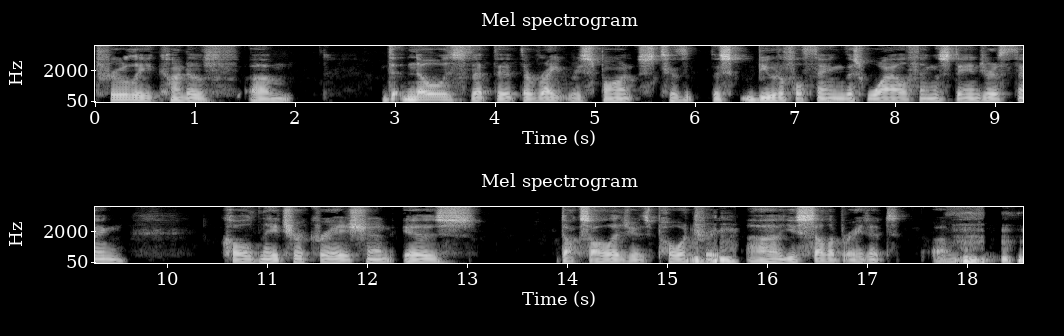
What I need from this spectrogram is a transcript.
truly kind of um, knows that the, the right response to th- this beautiful thing, this wild thing, this dangerous thing called nature creation is doxology, is poetry. Mm-hmm. Uh, you celebrate it. Um, mm-hmm.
